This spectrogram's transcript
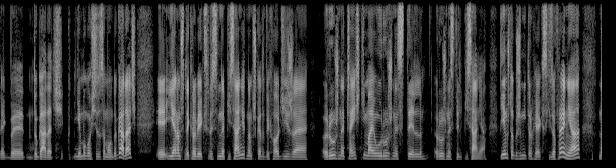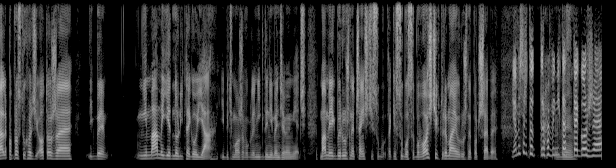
jakby dogadać, nie mogą się ze sobą dogadać. E, I ja na przykład robię ekspresywne pisanie, to na przykład wychodzi, że różne części mają różny styl, różny styl pisania. Wiem, że to brzmi trochę jak schizofrenia, no ale po prostu chodzi o to, że jakby nie mamy jednolitego ja i być może w ogóle nigdy nie będziemy mieć. Mamy jakby różne części, sub, takie subosobowości, które mają różne potrzeby. Ja myślę, że to trochę wynika Wy- z tego, że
